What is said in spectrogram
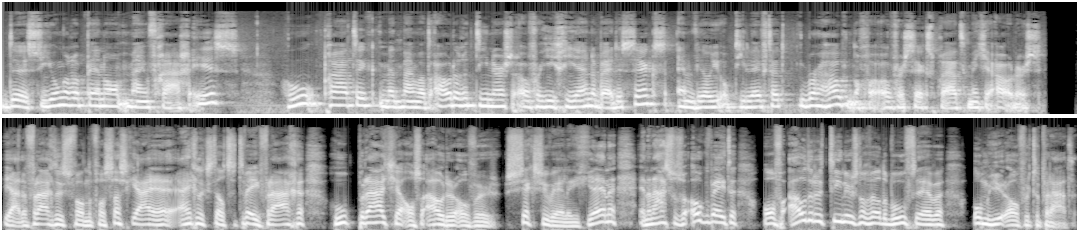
Dus jongerenpanel, mijn vraag is: hoe praat ik met mijn wat oudere tieners over hygiëne bij de seks? En wil je op die leeftijd überhaupt nog wel over seks praten met je ouders? Ja, de vraag dus van, van Saskia. eh, Eigenlijk stelt ze twee vragen. Hoe praat je als ouder over seksuele hygiëne? En daarnaast wil ze ook weten of oudere tieners nog wel de behoefte hebben om hierover te praten.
